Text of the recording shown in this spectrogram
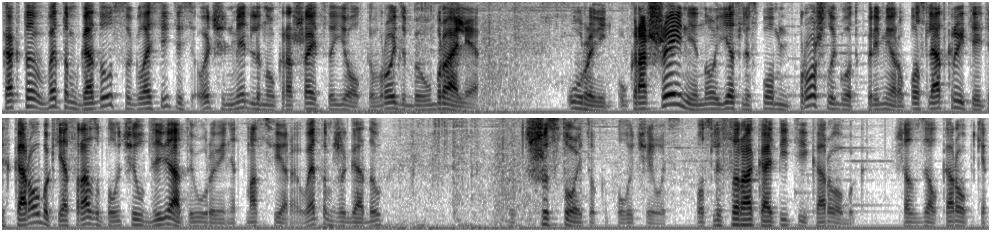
Как-то в этом году, согласитесь, очень медленно украшается елка. Вроде бы убрали уровень украшений, но если вспомнить прошлый год, к примеру, после открытия этих коробок я сразу получил девятый уровень атмосферы. В этом же году шестой только получилось. После 45 коробок. Сейчас взял коробки.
